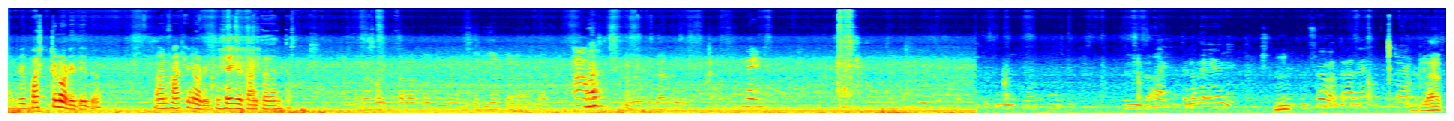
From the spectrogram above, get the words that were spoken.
ಆದರೆ ಫಸ್ಟ್ ನೋಡಿದ್ದು ಇದು. ನಾನು ಹಾಕಿ ನೋಡಿದ್ದು, ಹೇಗೆ ಕಾಣ್ತದೆ ಅಂತ. ಹ? ಬ್ಲ್ಯಾಕ್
